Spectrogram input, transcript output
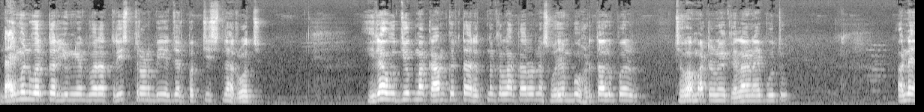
ડાયમંડ વર્કર યુનિયન દ્વારા ત્રીસ ત્રણ બે હજાર પચીસના રોજ હીરા ઉદ્યોગમાં કામ કરતા રત્ન કલાકારોને સ્વયંભૂ હડતાલ ઉપર જવા માટેનું એક એલાન આપ્યું હતું. અને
